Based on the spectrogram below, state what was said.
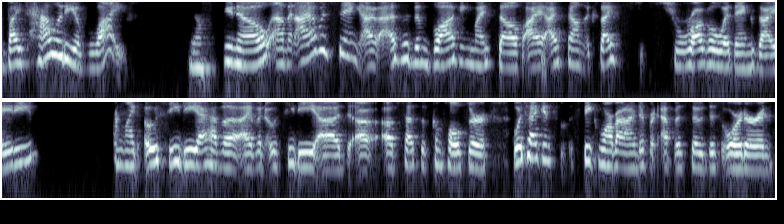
vitality of life. Yeah. You know, um, and I was saying, I, as I've been blogging myself, I, I found because I st- struggle with anxiety I'm like OCD. I have a I have an OCD uh, uh, obsessive compulsor, which I can speak more about on a different episode. Disorder, and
